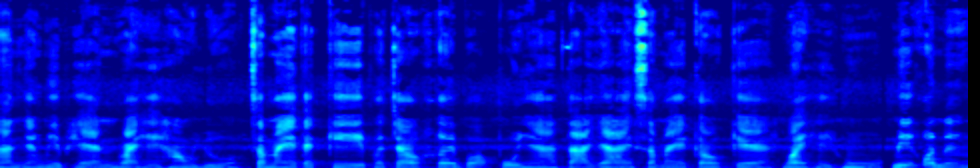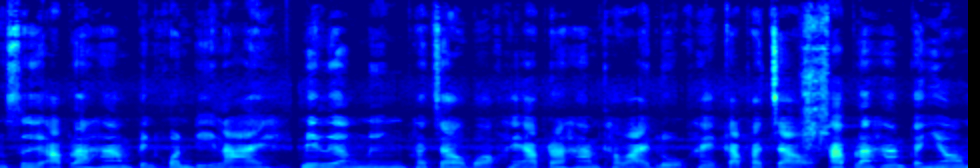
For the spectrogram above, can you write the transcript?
นั้นยังมีแผนไว้ให้เฮาอยู่ สมัยตะกี้พระเจ้าเคยบอกปู่ย่าตายายสมัยเก่าแก่ไว้ให้ฮู้มีคนหนึ่งซื้ออับราฮัมเป็นคนดีหลาย มีเรื่องหนึ่งพระเจ้าบอกให้อับราฮัมถวายลูกให้กับพระเจ้า อับราฮัมก็ย่อม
